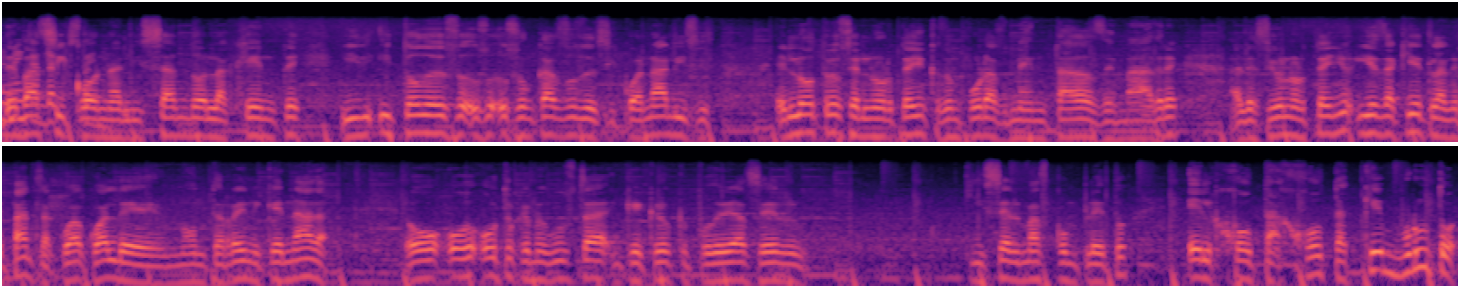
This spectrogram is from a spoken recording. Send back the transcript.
te va psicoanalizando a la gente y, y todo eso so- son casos de psicoanálisis. El otro es el norteño, que son puras mentadas de madre al estilo norteño, y es de aquí de Tlanepantla, cual, cual de Monterrey, ni que nada. O, o- otro que me gusta, que creo que podría ser quizá el más completo, el JJ, qué bruto.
